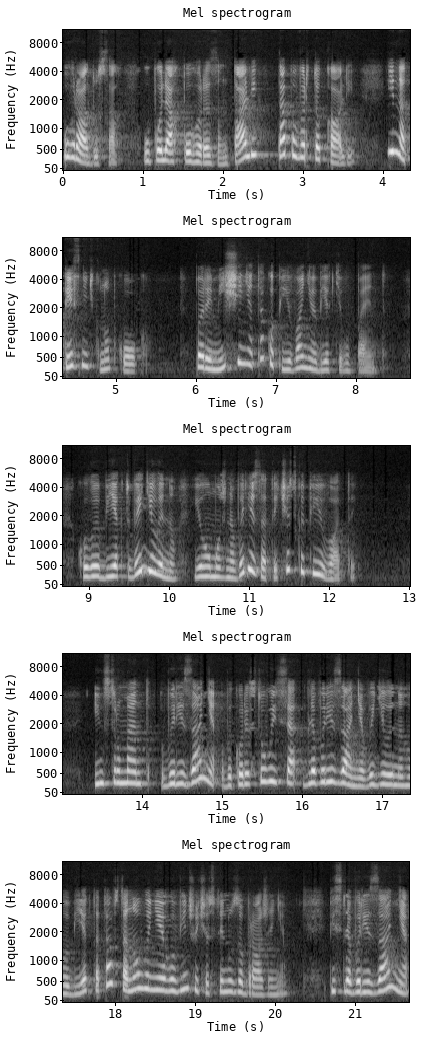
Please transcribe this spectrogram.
у градусах, у полях по горизонталі та по вертикалі і натисніть кнопку ОК. Переміщення та копіювання об'єктів у Paint. Коли об'єкт виділено, його можна вирізати чи скопіювати. Інструмент вирізання використовується для вирізання виділеного об'єкта та встановлення його в іншу частину зображення. Після вирізання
